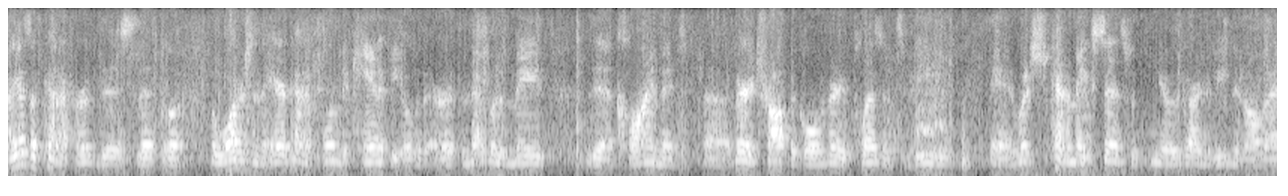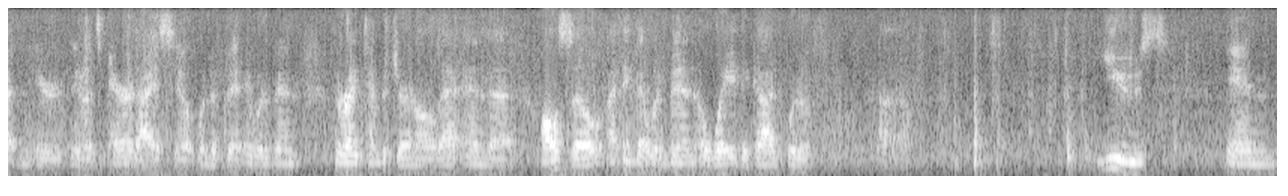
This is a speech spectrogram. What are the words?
I guess I've kind of heard this that the, the waters in the air kind of formed a canopy over the earth, and that would have made the climate uh, very tropical and very pleasant to be in, which kind of makes sense with you know the Garden of Eden and all that. And here, you know, it's paradise. You know, it would have been it would have been the right temperature and all that. And uh, also, I think that would have been a way that God would have uh, used in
